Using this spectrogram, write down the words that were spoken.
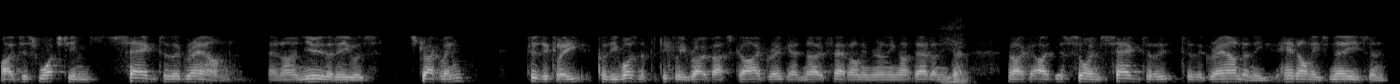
I just watched him sag to the ground, and I knew that he was struggling physically because he wasn't a particularly robust guy. Greg had no fat on him or anything like that, and yeah. uh, I, I just saw him sag to the to the ground and he head on his knees and.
